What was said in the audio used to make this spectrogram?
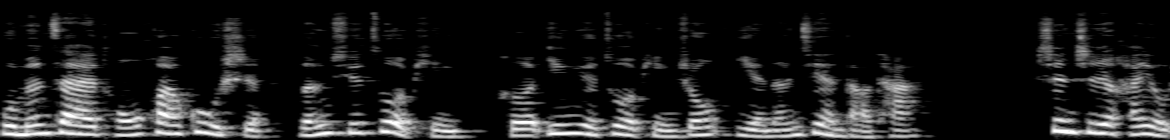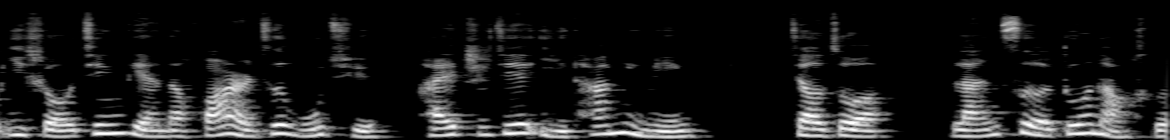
我们在童话故事、文学作品和音乐作品中也能见到它，甚至还有一首经典的华尔兹舞曲还直接以它命名，叫做《蓝色多瑙河》。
